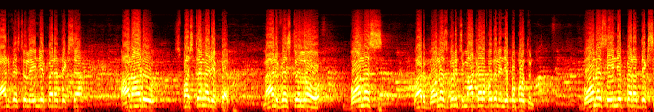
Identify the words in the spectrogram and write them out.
మేనిఫెస్టోలో ఏం చెప్పారు అధ్యక్ష? ఆనాడు స్పష్టంగా చెప్పారు. మేనిఫెస్టోలో బోనస్ వారు బోనస్ గురించి మాట్లాడకపోతే నేను చెప్పబోతుంటా. బోనస్ ఏం చెప్పారు అధ్యక్ష?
